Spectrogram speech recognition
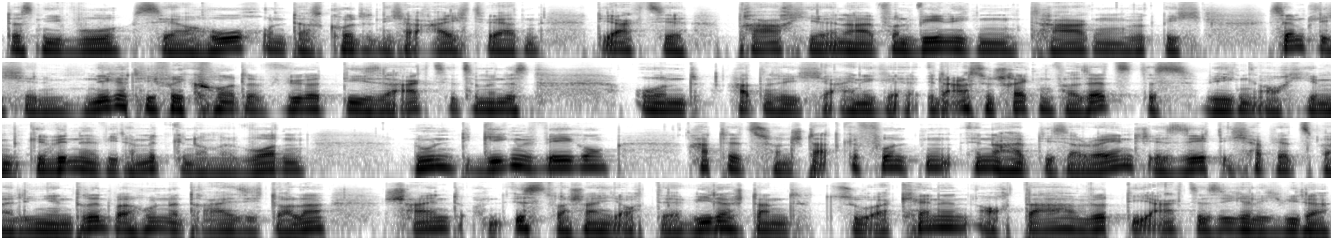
das Niveau sehr hoch und das konnte nicht erreicht werden. Die Aktie brach hier innerhalb von wenigen Tagen wirklich sämtliche Negativrekorde für diese Aktie zumindest und hat natürlich hier einige in Angst und Schrecken versetzt, deswegen auch hier Gewinne wieder mitgenommen wurden. Nun die Gegenbewegung hat jetzt schon stattgefunden innerhalb dieser Range. Ihr seht, ich habe jetzt zwei Linien drin bei 130 Dollar. Scheint und ist wahrscheinlich auch der Widerstand zu erkennen. Auch da wird die Aktie sicherlich wieder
